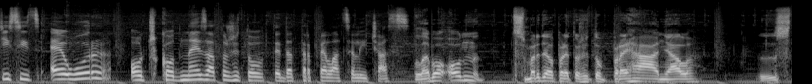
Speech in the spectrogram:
tisíc eur odškodné za to, že to teda trpela celý čas. Lebo on smrdel, pretože to preháňal s,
